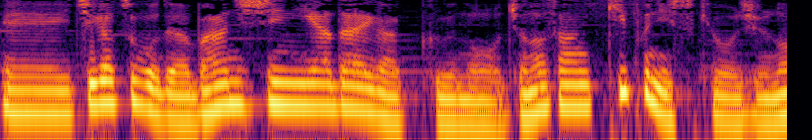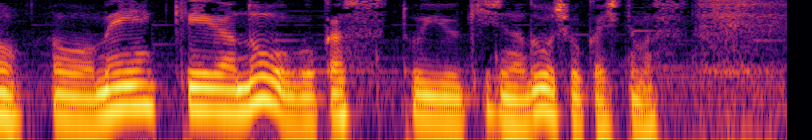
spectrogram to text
えー、1月号ではバージニア大学のジョナサン・キプニス教授の免疫系が脳を動かすという記事などを紹介しています。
